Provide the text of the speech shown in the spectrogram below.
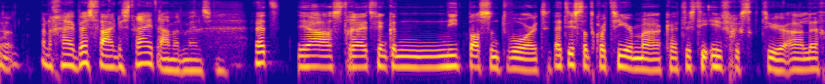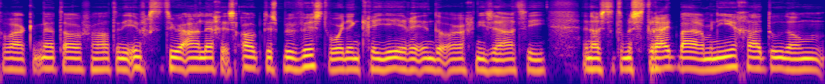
Ja. Maar dan ga je best vaak de strijd aan met mensen. Het, ja, strijd vind ik een niet passend woord. Het is dat kwartier maken. Het is die infrastructuur aanleggen waar ik het net over had. En die infrastructuur aanleggen is ook dus bewustwording creëren in de organisatie. En als je dat op een strijdbare manier gaat doen, dan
